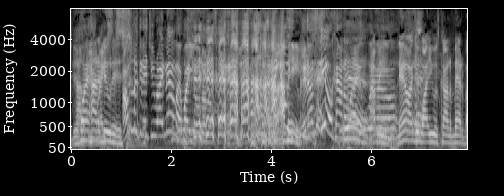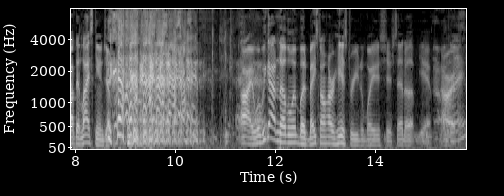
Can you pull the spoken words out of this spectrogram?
quite how to do this. I'm looking at you right now like, why you don't know no Spanish? and I, I mean, and I'm still kind of Yeah. like, well, I mean, now I get why you was kind of mad about that light skin joke. All right, well, we got another one, but based on her history, the way this shit set up, yeah. All right.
